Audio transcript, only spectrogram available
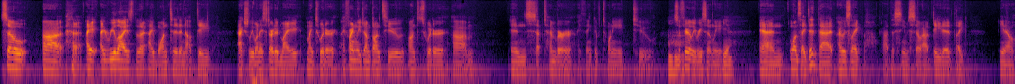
So uh, I I realized that I wanted an update. Actually, when I started my my Twitter, I finally jumped onto onto Twitter um, in September, I think, of 22. So Uh-huh. fairly recently. Yeah. And once I did that, I was like, oh god, this seems so outdated. Like, you know,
